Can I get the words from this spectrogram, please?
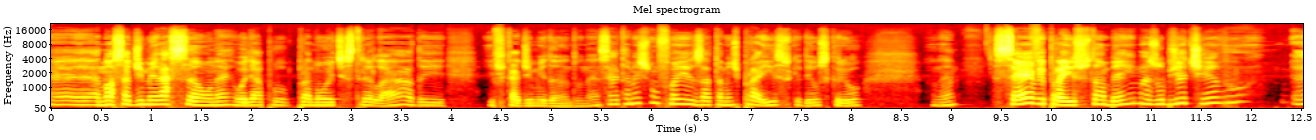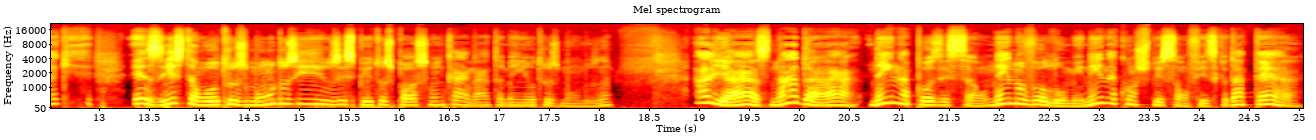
é, a nossa admiração, né? Olhar para a noite estrelada e, e ficar admirando, né? Certamente não foi exatamente para isso que Deus criou, né? serve para isso também, mas o objetivo é que existam outros mundos e os espíritos possam encarnar também em outros mundos, né? Aliás, nada há, nem na posição, nem no volume, nem na constituição física da Terra,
